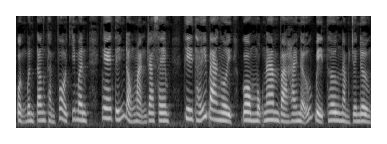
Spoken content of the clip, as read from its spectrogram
quận Bình Tân, thành phố Hồ Chí Minh nghe tiếng động mạnh ra xem thì thấy ba người gồm một nam và hai nữ bị thương nằm trên đường.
